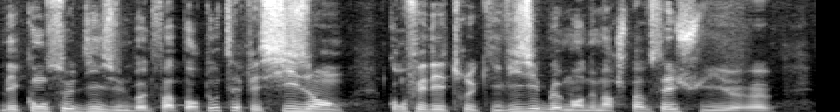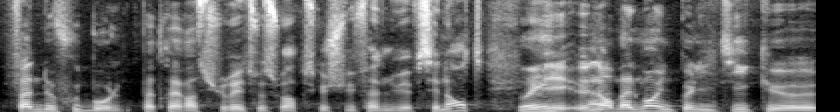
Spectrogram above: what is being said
Mais qu'on se dise une bonne fois pour toutes, ça fait six ans qu'on fait des trucs qui visiblement ne marchent pas. Vous savez, je suis euh, fan de football, pas très rassuré ce soir parce que je suis fan du FC Nantes. Oui. Mais euh, normalement, une politique euh,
